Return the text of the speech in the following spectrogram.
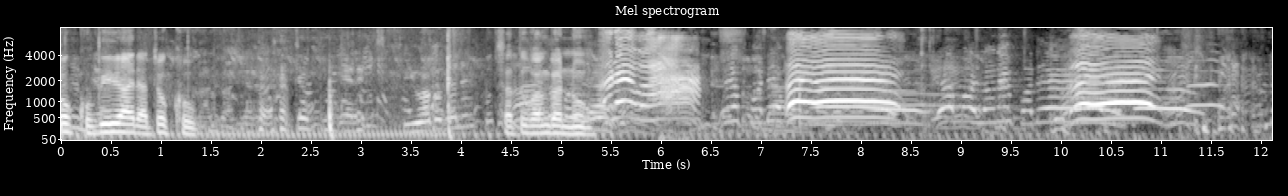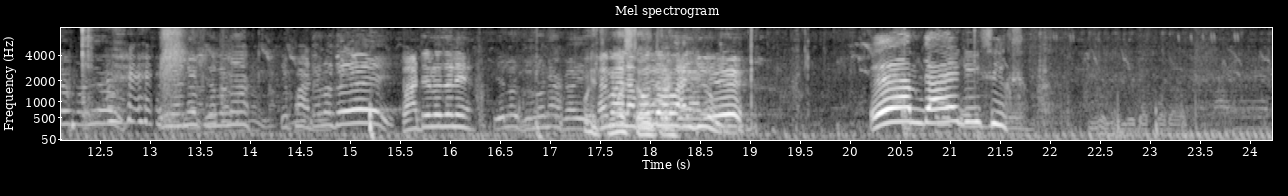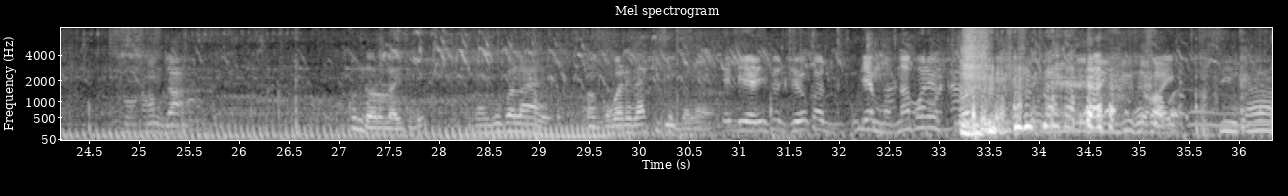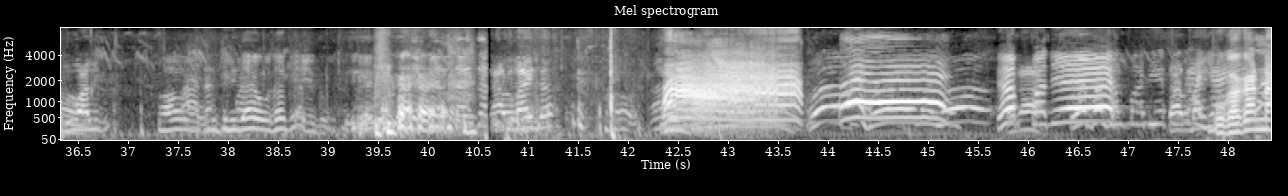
ચોખ્ખું પીવા રહ્યા ચોખ્ખું. સતુભંગરનું મસ્ત ઉતરે. એમ જાएगी સિક્સ ભાઈ છે? તારું ભાઈ ભૂખા કાઢ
